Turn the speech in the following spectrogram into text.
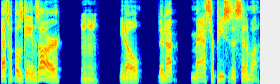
that's what those games are. hmm You know, they're not masterpieces of cinema.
